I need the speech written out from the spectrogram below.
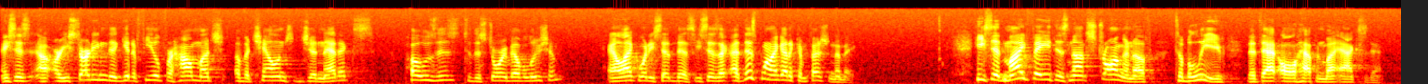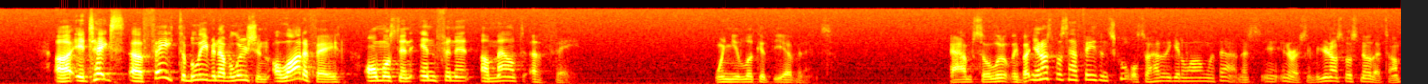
And he says, Are you starting to get a feel for how much of a challenge genetics poses to the story of evolution? And I like what he said this. He says, At this point, I got a confession to make. He said, My faith is not strong enough to believe that that all happened by accident. Uh, it takes uh, faith to believe in evolution, a lot of faith, almost an infinite amount of faith when you look at the evidence. Absolutely. But you're not supposed to have faith in school, so how do they get along with that? That's interesting. But you're not supposed to know that, Tom.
